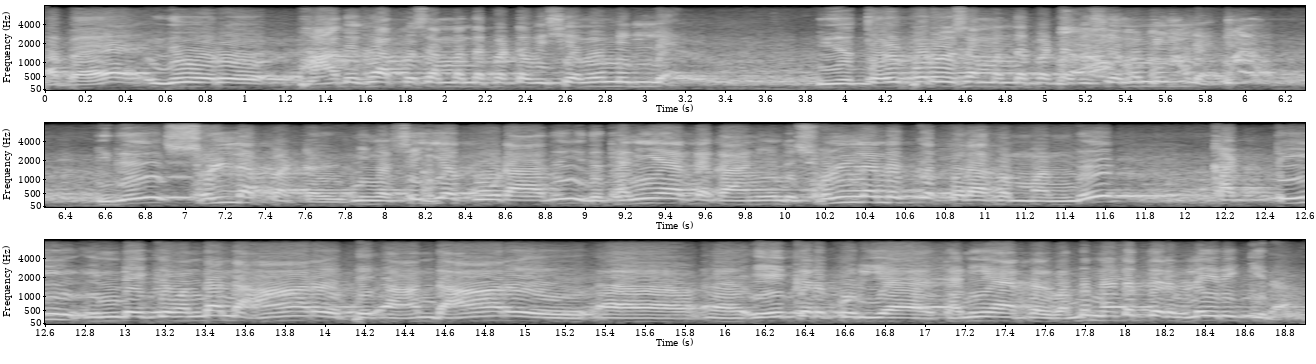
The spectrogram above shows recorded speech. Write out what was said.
அப்ப இது ஒரு பாதுகாப்பு சம்பந்தப்பட்ட விஷயமும் இல்லை. இது தொல்பொருள் சம்பந்தப்பட்ட விஷயமும் இல்லை. இது சொல்லப்பட்டது. நீங்க செய்யக்கூடாது. இது தனியார்ட காணி என்று சொன்னதுக்கு பிறகு வந்து கட்டி இன்றைக்கு வந்து அந்த ஆறு அந்த ஆறு ஆஹ், ஏக்கருக்குரிய தனியார்கள் வந்து நடுத்தருவில் இருக்கிறார்.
